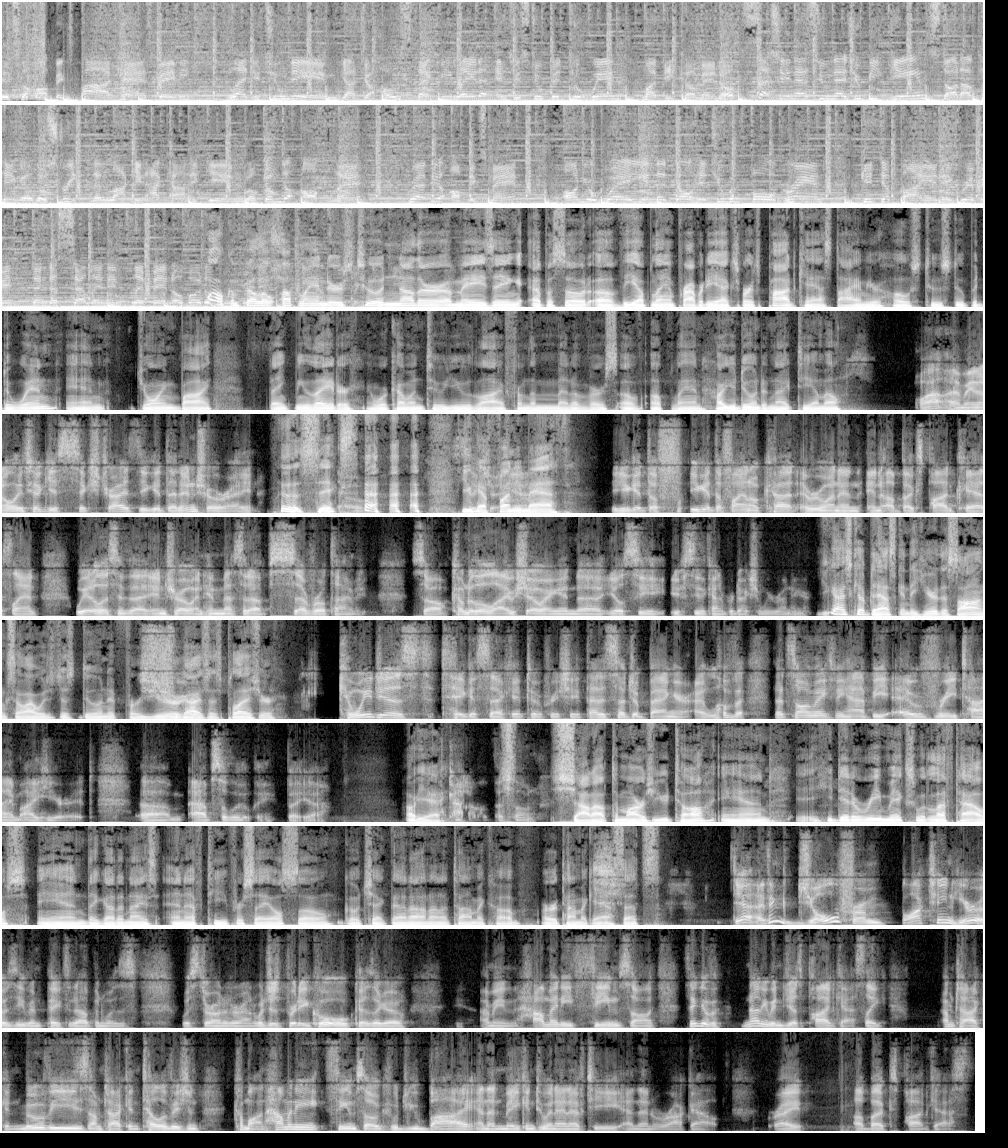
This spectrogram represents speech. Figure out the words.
It's the UpX Podcast, baby. Glad you tuned in. Got your host, thank me later, and too stupid to win. Might become an obsession as soon as you begin. Start out king of the street, then lock in iconic in. Welcome to Upland. Grab your UpX, man. On your way in the door, hit you with four grand. Get to buying and gripping, then to selling and flipping over the Welcome, fellow Uplanders, to another amazing episode of the Upland Property Experts Podcast. I am your host, Too Stupid to Win, and joined by Thank Me Later. And we're coming to you live from the metaverse of Upland. How you doing tonight, TML? Wow, I mean, it only took you six tries to get that intro right. Six. So, you have funny yeah. math. You get the you get the final cut. Everyone in in UpX podcast land, we had to listen to that intro and him mess it up several times. So come to the live showing and uh, you'll see you see the kind of production we run here. You guys kept asking to hear the song, so I was just doing it for your Sure. guys' pleasure. Can we just take a second to appreciate that is such a banger. I love it. That song makes me happy every time I hear it. Um, absolutely. But yeah, Oh, yeah. God, I love that song. shout out to Mars, Utah, and he did a remix with Left House, and they got a nice NFT for sale. So go check that out on Atomic Hub or Atomic Assets. Yeah, I think Joel from Blockchain Heroes even picked it up and was was throwing it around, which is pretty cool because I go, I mean, how many theme songs? Think of not even just podcasts. Like I'm talking movies, I'm talking television. Come on, how many theme songs would you buy and then make into an NFT and then rock out? Right? UpX podcast.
